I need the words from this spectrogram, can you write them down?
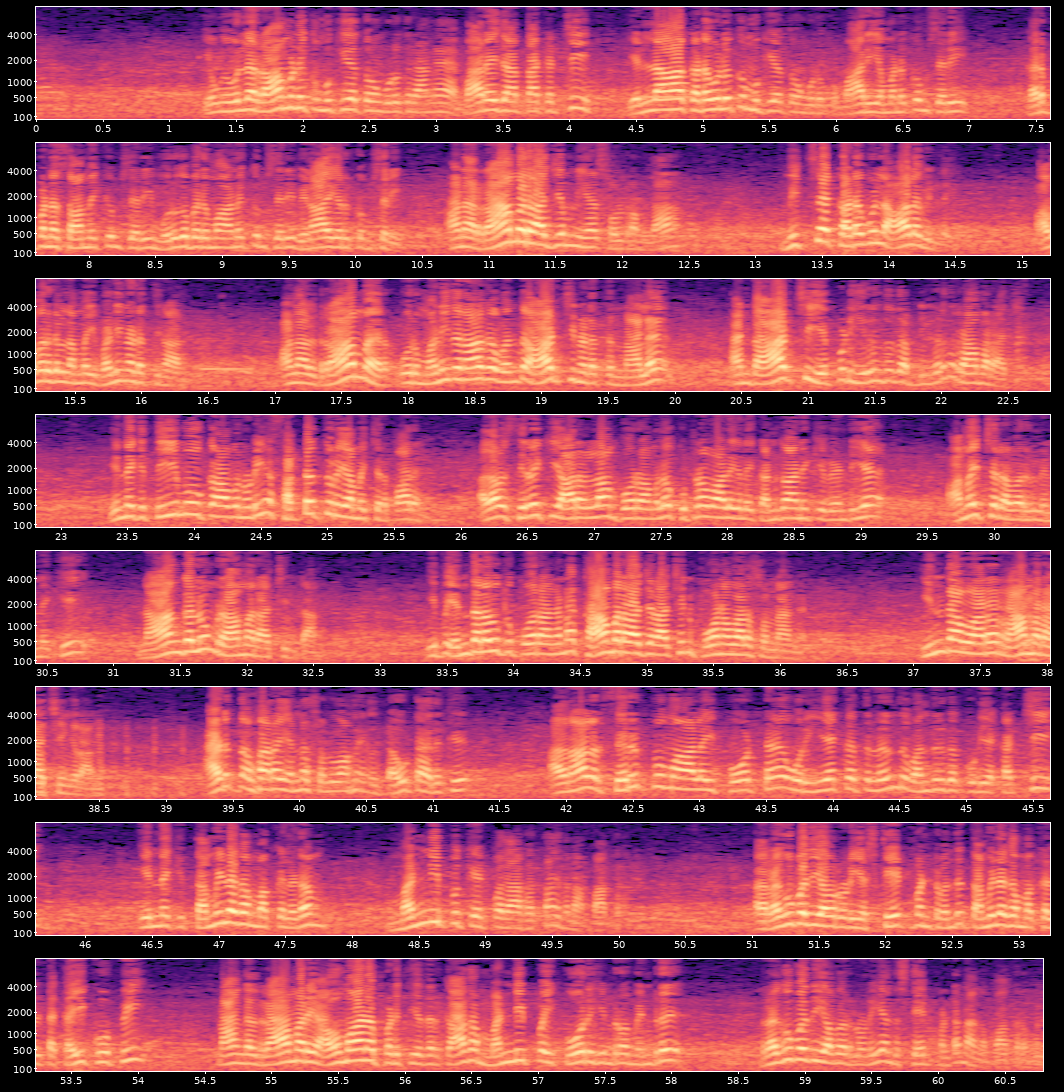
இவங்க உள்ள ராமனுக்கு முக்கியத்துவம் கொடுக்குறாங்க. பாரதிய ஜனதா கட்சி எல்லா கடவுளுக்கும் முக்கியத்துவம் கொடுக்கும். மாரியம்மனுக்கும் சரி கருப்பணசாமிக்கும் சரி முருகபெருமானுக்கும் சரி விநாயகருக்கும் சரி. ஆனா ராமராஜ்யம் ஏன் சொல்றோம்னா மிச்ச கடவுள் ஆளவில்லை. அவர்கள் நம்மை வழிநடத்தினார்கள் ஆனால் ராமர் ஒரு மனிதனாக வந்து ஆட்சி நடத்தினால அந்த ஆட்சி எப்படி இருந்தது அப்படிங்கிறது ராமராஜ். இன்னைக்கு திமுகவினுடைய சட்டத்துறை அமைச்சர் பாருங்க. அதாவது சிறைக்கு யாரெல்லாம் போறாங்களோ குற்றவாளிகளை கண்காணிக்க வேண்டிய அமைச்சர் அவர்கள் இன்னைக்கு நாங்களும் ராமராட்சிட்டாங்க இப்ப எந்த அளவுக்கு போறாங்கன்னா காமராஜர் ஆட்சின்னு போன வாரம் சொன்னாங்க. இந்த வாரம் ராமராட்சிங்கிறாங்க அடுத்த வாரம் என்ன சொல்லுவாங்க எங்களுக்கு டவுட்டா இருக்கு. அதனால செருப்பு மாலை போட்ட ஒரு இயக்கத்திலிருந்து வந்திருக்கக்கூடிய கட்சி இன்னைக்கு தமிழக மக்களிடம் மன்னிப்பு கேட்பதாகத்தான் இதை நான் பார்க்கிறேன். ரகுபதி அவருடைய ஸ்டேட்மெண்ட் வந்து தமிழக மக்கள்கிட்ட கைகூப்பி நாங்கள் ராமரை அவமானப்படுத்தியதற்காக மன்னிப்பை கோருகின்றோம் என்று ரகுபதி அவர்களுடைய அந்த ஸ்டேட்மெண்ட்டை நாங்க பார்க்கிறோம்.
